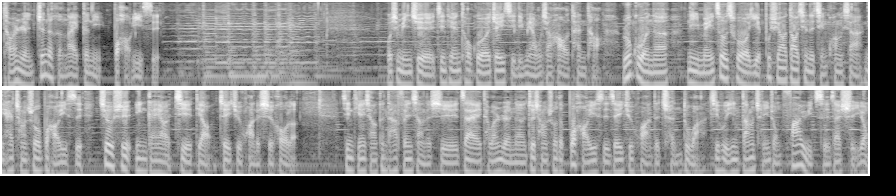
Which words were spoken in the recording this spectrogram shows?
台湾人真的很爱跟你不好意思？我是明志，今天透过这一集里面，我想好好探讨，如果呢你没做错，也不需要道歉的情况下，你还常说不好意思，就是应该要戒掉这句话的时候了。今天想要跟大家分享的是，在台湾人呢最常说的“不好意思”这一句话的程度啊，几乎已经当成一种发语词在使用。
